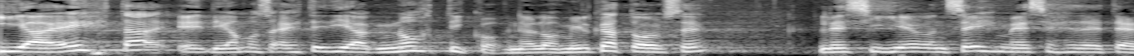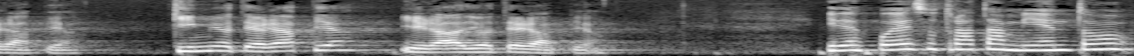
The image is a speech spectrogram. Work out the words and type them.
Y a, esta, eh, digamos, a este diagnóstico en el 2014 le siguieron seis meses de terapia, quimioterapia y radioterapia. Y después de su tratamiento,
